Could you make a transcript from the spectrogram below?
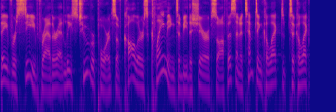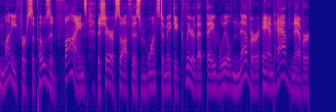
they've received rather at least two reports of callers claiming to be the sheriff's office and attempting collect to collect money for supposed fines. The sheriff's office wants to make it clear that they will never and have never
